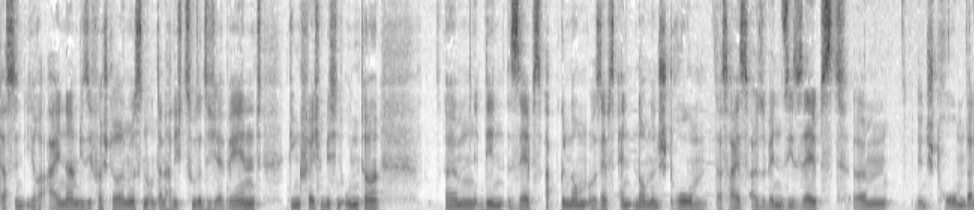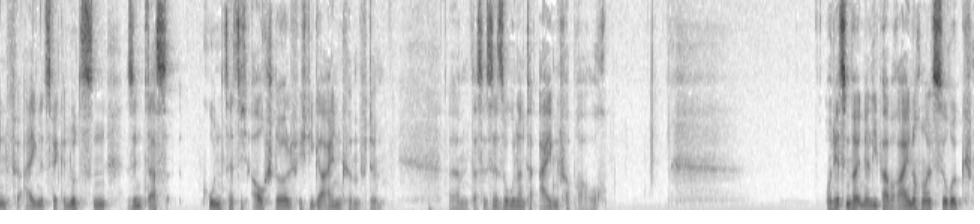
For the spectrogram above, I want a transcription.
das sind ihre Einnahmen, die sie versteuern müssen. Und dann hatte ich zusätzlich erwähnt, ging vielleicht ein bisschen unter, ähm, den selbst abgenommenen oder selbst entnommenen Strom. Das heißt also, wenn sie selbst ähm, den Strom dann für eigene Zwecke nutzen, sind das grundsätzlich auch steuerpflichtige Einkünfte. Ähm, das ist der sogenannte Eigenverbrauch. Und jetzt sind wir in der Liebhaberei nochmal zurück.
